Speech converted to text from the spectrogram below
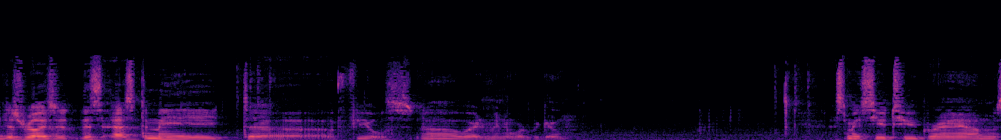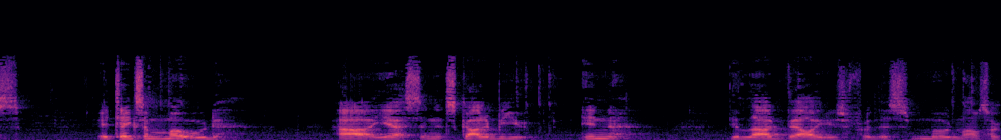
I just realized that this estimate uh, fuels. Uh, wait a minute, where would we go? Estimate CO2 grams. It takes a mode. Ah, yes, and it's got to be in the allowed values for this mode model. So I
